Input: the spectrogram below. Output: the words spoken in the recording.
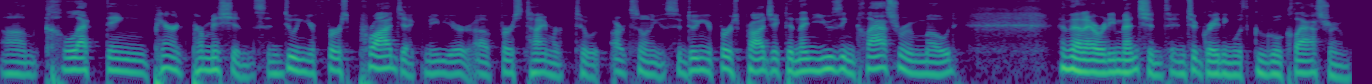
um, collecting parent permissions, and doing your first project. Maybe you're a first timer to Artsonia, so doing your first project and then using classroom mode. And then I already mentioned integrating with Google Classroom.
